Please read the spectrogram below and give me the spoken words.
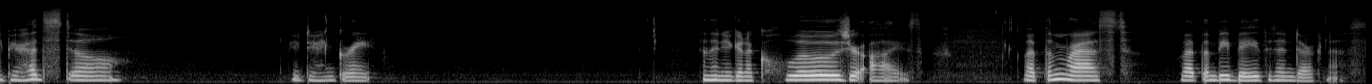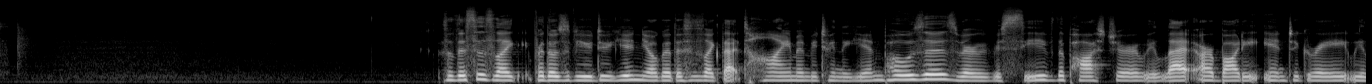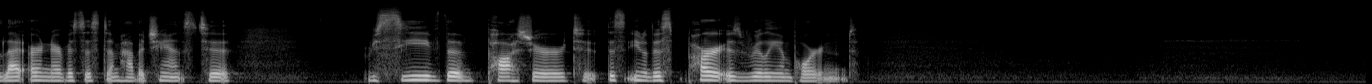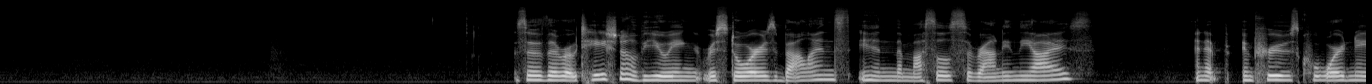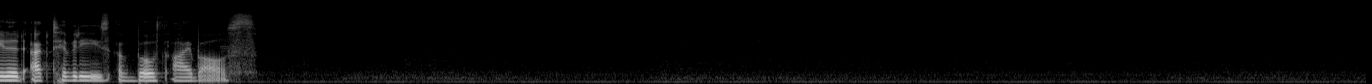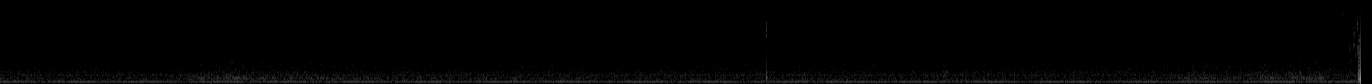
Keep your head still. You're doing great. And then you're going to close your eyes. Let them rest. Let them be bathed in darkness. So this is like for those of you who do yin yoga, this is like that time in between the yin poses where we receive the posture, we let our body integrate, we let our nervous system have a chance to receive the posture to this you know this part is really important. So, the rotational viewing restores balance in the muscles surrounding the eyes and it improves coordinated activities of both eyeballs.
